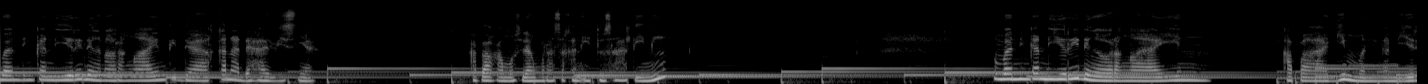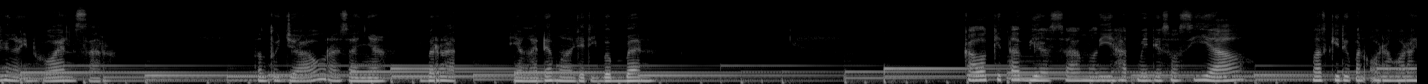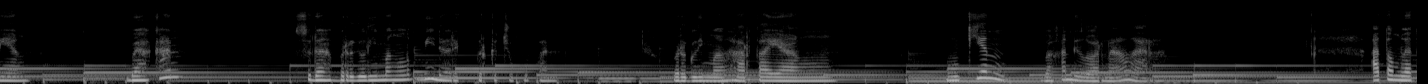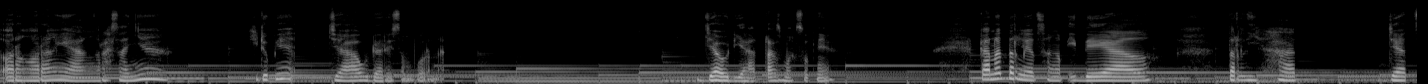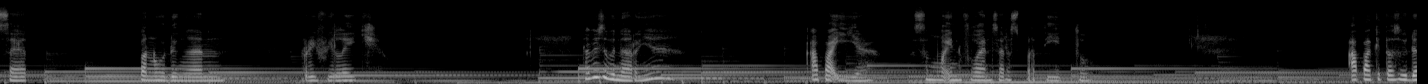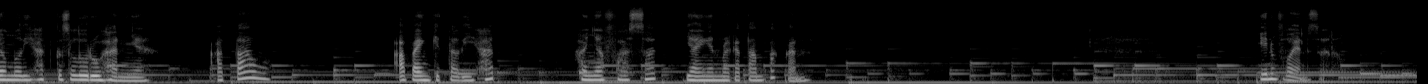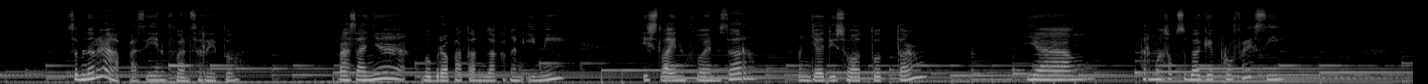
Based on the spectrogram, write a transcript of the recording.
membandingkan diri dengan orang lain tidak akan ada habisnya. Apa kamu sedang merasakan itu saat ini? Membandingkan diri dengan orang lain, apalagi membandingkan diri dengan influencer. Tentu jauh rasanya berat, yang ada malah jadi beban. Kalau kita biasa melihat media sosial, melihat kehidupan orang-orang yang bahkan sudah bergelimang lebih dari berkecukupan. Bergelimang harta yang mungkin bahkan di luar nalar. Atau melihat orang-orang yang rasanya hidupnya jauh dari sempurna. Jauh di atas maksudnya. Karena terlihat sangat ideal, terlihat jet set, penuh dengan privilege. Tapi sebenarnya apa iya semua influencer seperti itu? Apa kita sudah melihat keseluruhannya? Atau apa yang kita lihat hanya fasad yang ingin mereka tampakkan? Influencer. Sebenarnya apa sih influencer itu? Rasanya beberapa tahun belakangan ini istilah influencer menjadi suatu term yang termasuk sebagai profesi,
